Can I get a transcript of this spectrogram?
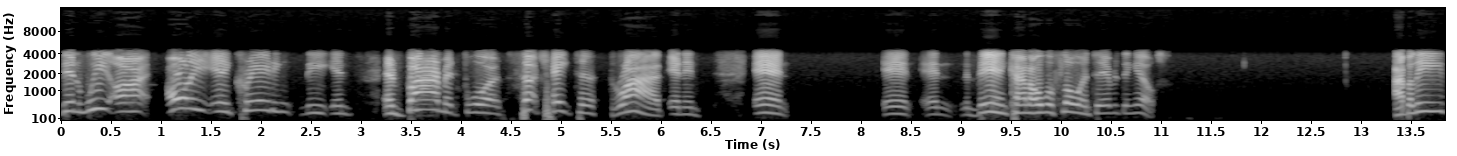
then we are only in creating the in, environment for such hate to thrive and in, and and and then kind of overflow into everything else. I believe,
